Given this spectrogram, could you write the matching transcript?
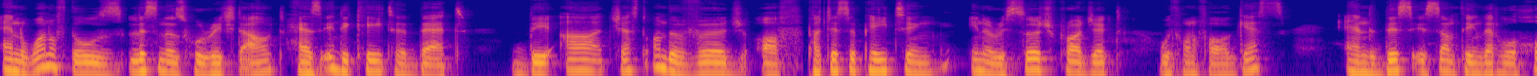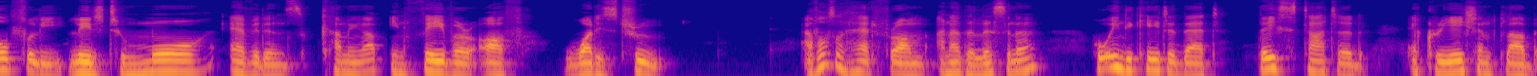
And one of those listeners who reached out has indicated that they are just on the verge of participating in a research project with one of our guests and this is something that will hopefully lead to more evidence coming up in favor of what is true. I've also heard from another listener who indicated that they started a creation club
